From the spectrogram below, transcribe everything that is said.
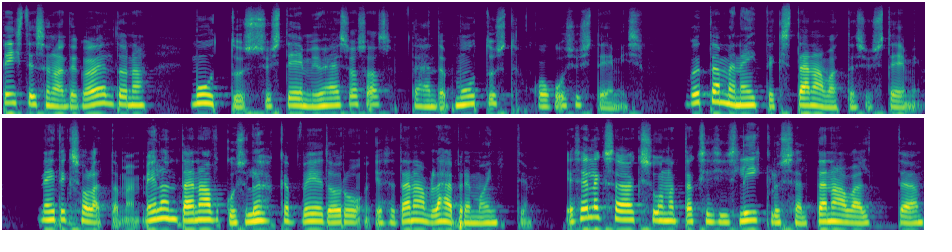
teiste sõnadega öelduna, muutus süsteemi ühes osas tähendab muutust kogu süsteemis võtame näiteks tänavate süsteemi. näiteks oletame, meil on tänav, kus lõhkeb veetoru ja see tänav läheb remonti. ja selleks ajaks suunatakse siis liiklus sealt tänavalt äh,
